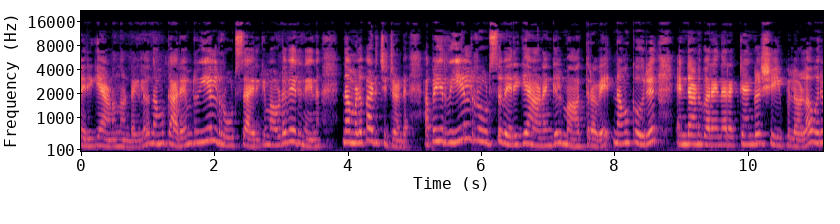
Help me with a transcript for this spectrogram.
വരികയാണെന്നുണ്ടെങ്കിലോ നമുക്കറിയാം റിയൽ റൂട്ട്സ് ആയിരിക്കും അവിടെ വരുന്നതെന്ന് നമ്മൾ പഠിച്ചിട്ടുണ്ട്. അപ്പോൾ ഈ റിയൽ റൂട്ട്സ് വരികയാണെങ്കിൽ മാത്രമേ നമുക്കൊരു എന്താണ് പറയുന്നത് റെക്റ്റാങ്കിൾ ഷേപ്പിലുള്ള ഒരു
